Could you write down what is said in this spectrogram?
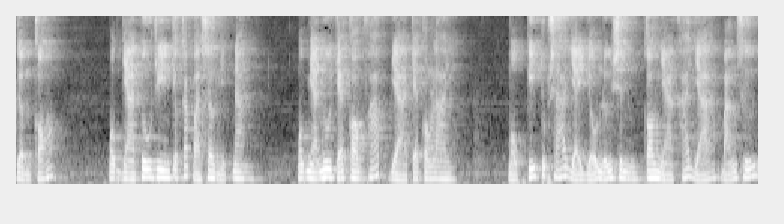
gồm có Một nhà tu riêng cho các bà sơ Việt Nam, Một nhà nuôi trẻ con Pháp và trẻ con Lai, Một ký túc xá dạy dỗ nữ sinh Con nhà khá giả bản xứ,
